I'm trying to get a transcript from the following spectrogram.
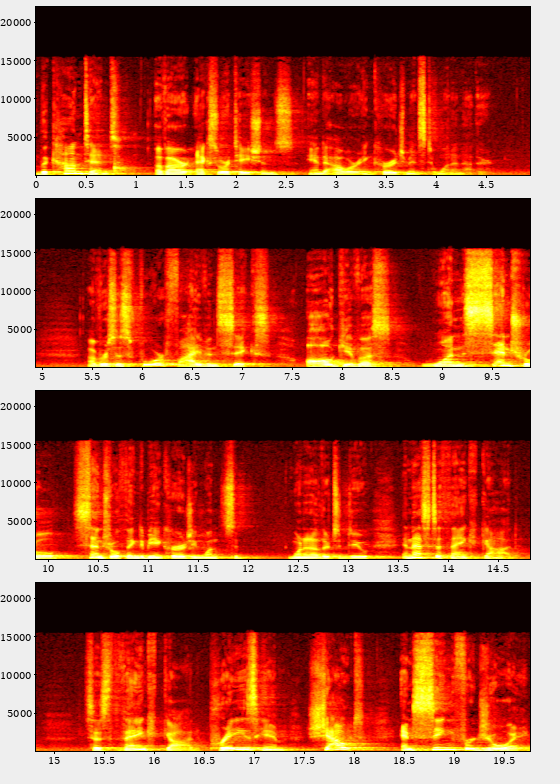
the content of our exhortations and our encouragements to one another. Uh, verses 4, 5, and 6 all give us one central, central thing to be encouraging one, to, one another to do, and that's to thank God. It says, Thank God, praise Him, shout, and sing for joy.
